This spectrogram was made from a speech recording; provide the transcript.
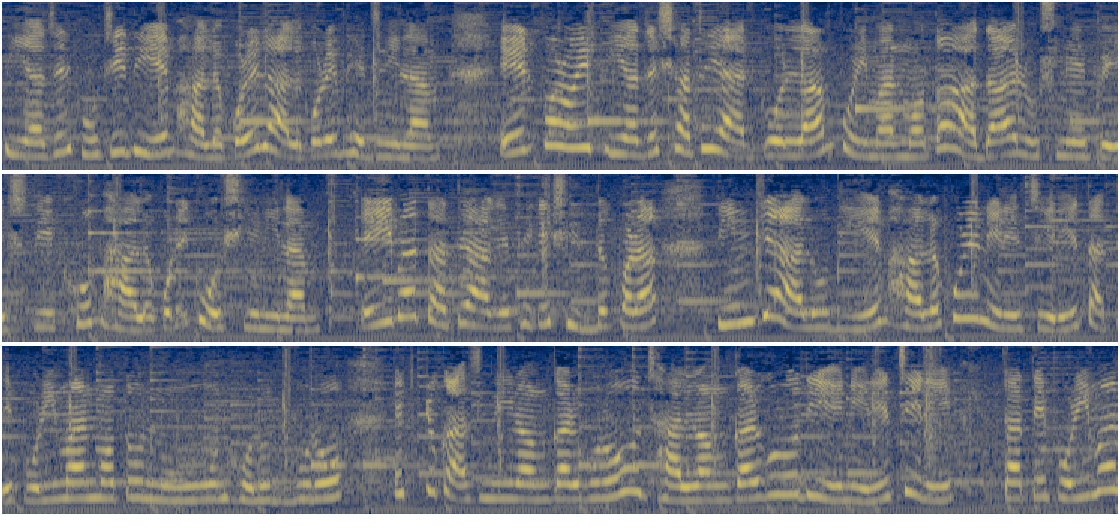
পেঁয়াজের কুচি দিয়ে ভালো করে লাল করে ভেজে নিলাম। এরপর ওই পেঁয়াজের সাথে অ্যাড করলাম পরিমাণ মতো আদা রসুনের পেস্ট দিয়ে খুব ভালো করে কষিয়ে নিলাম। এইবার তাতে আগে থেকে সিদ্ধ করা তিনটে আলু দিয়ে ভালো করে নেড়ে চেড়ে তাতে পরিমাণ মতো নুন, হলুদ গুঁড়ো, একটু কাশ্মীরি লঙ্কার গুঁড়ো, ঝাল লঙ্কার গুঁড়ো দিয়ে নেড়ে চেড়ে তাতে পরিমাণ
